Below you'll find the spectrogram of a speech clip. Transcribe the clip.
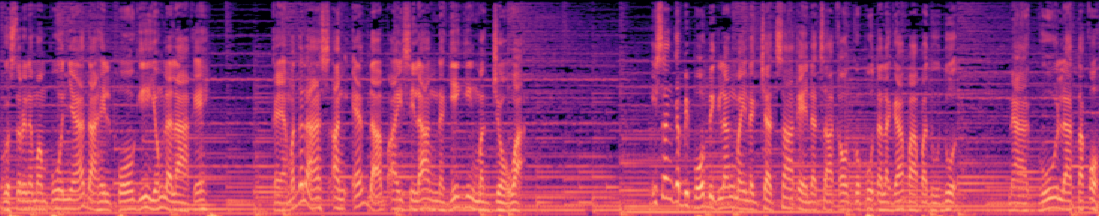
Gusto rin naman po niya dahil pogi yung lalaki. Kaya madalas ang end up ay sila ang nagiging magjowa. Isang gabi po biglang may nagchat sa akin at sa account ko po talaga papadudot. Nagulat ako.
